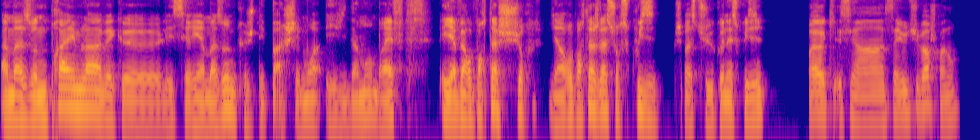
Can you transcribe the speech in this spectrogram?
Amazon Prime là avec euh, les séries Amazon que je n'ai pas chez moi évidemment. Bref, et il y avait un reportage sur, il y a un reportage là sur Squeezie. Je sais pas si tu connais Squeezie. Ouais, C'est un, un YouTuber, je crois, non?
